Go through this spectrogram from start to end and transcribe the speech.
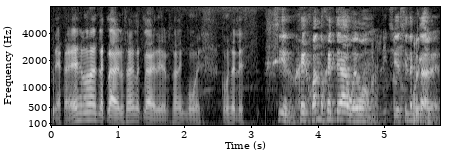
Deja, Esa no es la clave, no saben la clave, no saben cómo es, cómo se les... Sí, jugando GTA, huevón. Sí, decir la clave.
